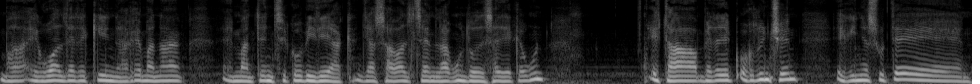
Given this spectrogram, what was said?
ba, egoalderekin harremanak e, mantentzeko bideak ja zabaltzen lagundu dezaiek egun, eta beraiek orduntzen egin zuten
